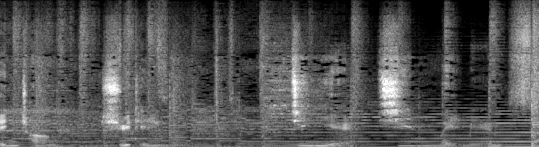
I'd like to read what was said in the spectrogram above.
续。临城，徐婷。今夜心未眠。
